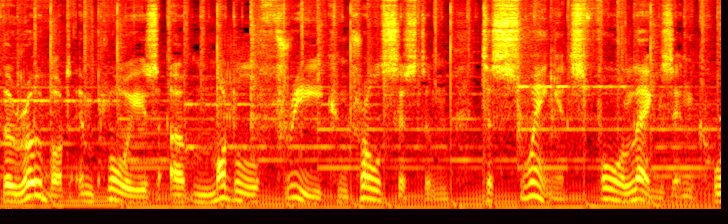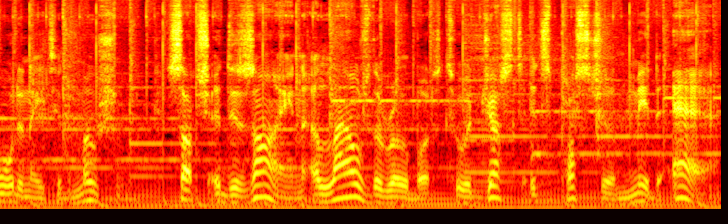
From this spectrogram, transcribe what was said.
the robot employs a model-free control system to swing its four legs in coordinated motion. Such a design allows the robot to adjust its posture mid-air,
